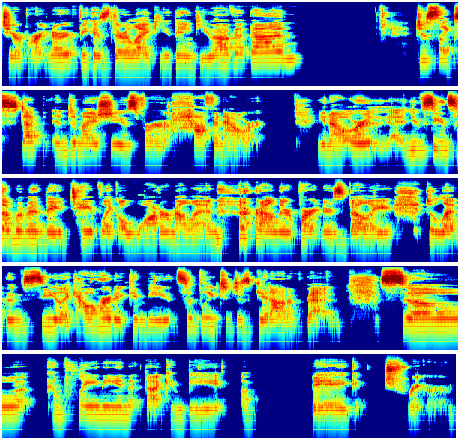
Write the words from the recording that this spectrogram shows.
to your partner because they're like, You think you have it bad? Just like step into my shoes for half an hour you know, or uh, you've seen some women, they tape like a watermelon around their partner's belly to let them see like how hard it can be simply to just get out of bed. So, complaining, that can be a big trigger.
